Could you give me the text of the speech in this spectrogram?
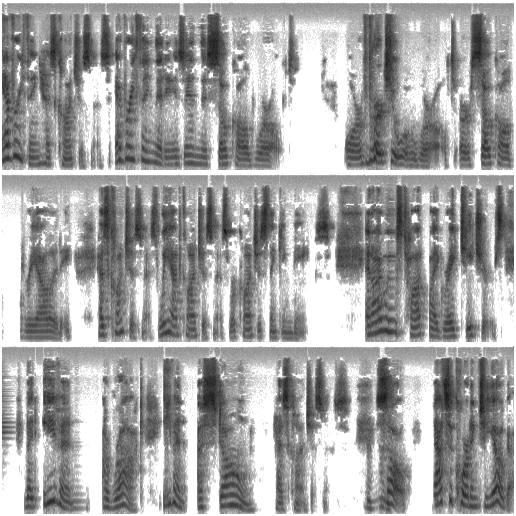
everything has consciousness. Everything that is in this so called world or virtual world or so called reality has consciousness. We have consciousness. We're conscious thinking beings. And I was taught by great teachers that even a rock, even a stone has consciousness. Mm-hmm. So that's according to yoga.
